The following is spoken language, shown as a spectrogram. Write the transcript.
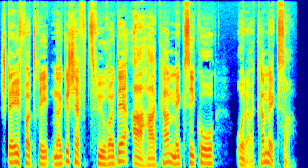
stellvertretender Geschäftsführer der AHK Mexiko oder Camexa.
